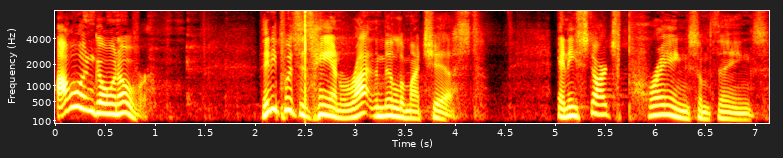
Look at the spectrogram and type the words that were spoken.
I wasn't going over. Then he puts his hand right in the middle of my chest and he starts praying some things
